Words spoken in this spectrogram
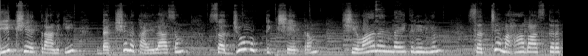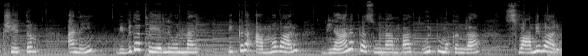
ఈ క్షేత్రానికి దక్షిణ కైలాసం సజ్జోముక్తి క్షేత్రం శివానందైక నిలయం సత్య మహాభాస్కర క్షేత్రం అని వివిధ పేర్లు ఉన్నాయి. ఇక్కడ అమ్మవారు జ్ఞాన ప్రసూనాంబ తూర్పు ముఖంగా స్వామివారు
